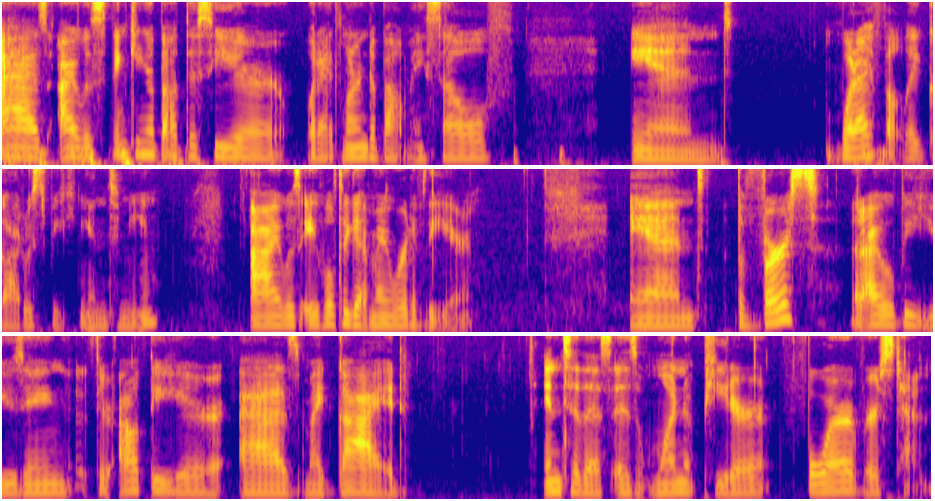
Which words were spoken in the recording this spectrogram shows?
As I was thinking about this year, what I'd learned about myself, and what I felt like God was speaking into me, I was able to get my word of the year. And The verse that I will be using throughout the year as my guide into this is 1 Peter 4, verse 10.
